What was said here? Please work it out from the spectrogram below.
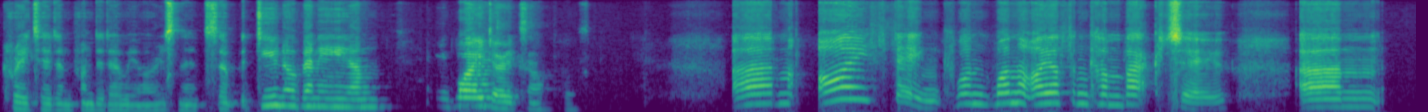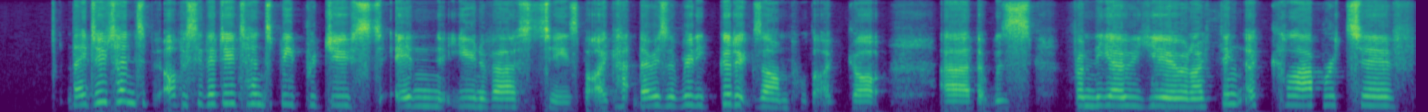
created and funded OER, isn't it? So do you know of any, um, any wider examples? Um, I think one, one that I often come back to um, they do tend to, obviously they do tend to be produced in universities, but there is a really good example that I've got uh, that was from the OU and I think a collaborative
